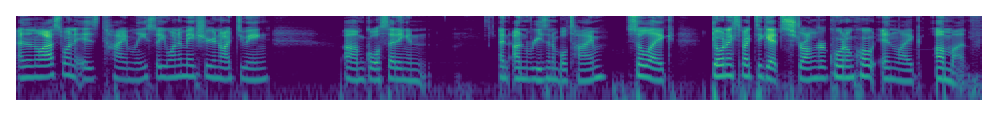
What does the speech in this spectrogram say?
and then the last one is timely. So you want to make sure you're not doing um, goal setting in an unreasonable time. So like, don't expect to get stronger, quote unquote, in like a month.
